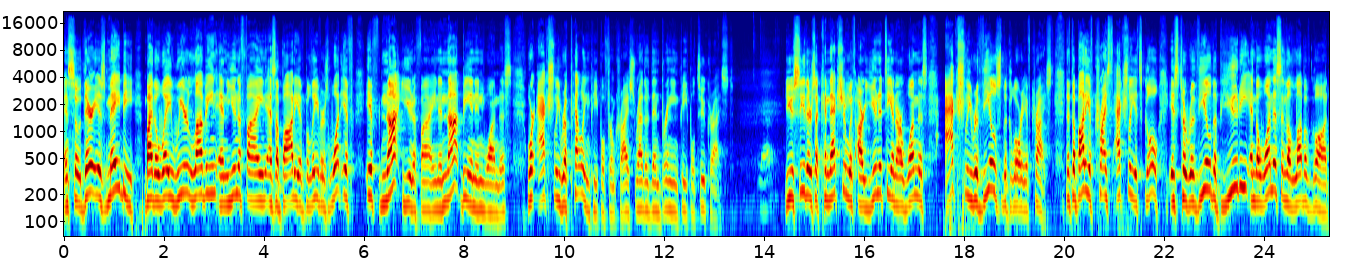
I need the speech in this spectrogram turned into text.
and so there is maybe by the way we're loving and unifying as a body of believers, what if if not unifying and not being in oneness, we're actually repelling people from Christ rather than bringing people to Christ? Do you see there's a connection with our unity and our oneness actually reveals the glory of Christ? That the body of Christ actually, its goal is to reveal the beauty and the oneness and the love of God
